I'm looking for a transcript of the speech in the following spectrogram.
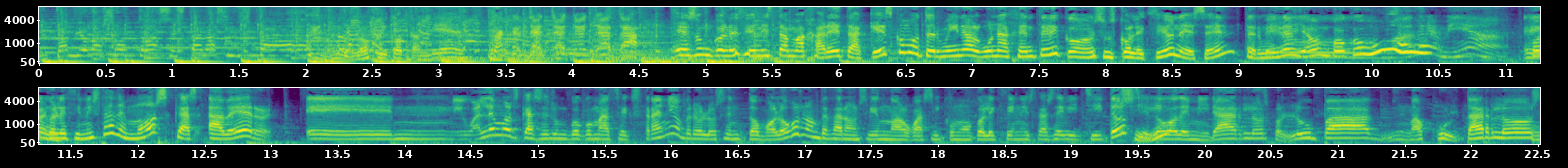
en cambio las otras están asustadas Bueno, lógico también. Es un coleccionista majareta, que es como termina alguna gente con sus colecciones, ¿eh? Termina Pero, ya un poco... ¡uh! Madre mía. Eh, Bueno. coleccionista de moscas. A ver, eh, igual de moscas es un poco más extraño, pero los entomólogos no empezaron siendo algo así como coleccionistas de bichitos Sí. y luego de mirarlos con lupa, ocultarlos,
